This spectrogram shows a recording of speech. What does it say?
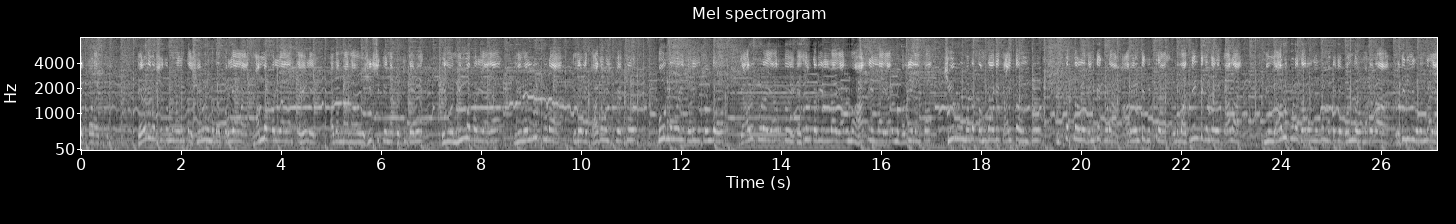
ಏರ್ಪಾಡಾಗ್ತದೆ. ಎರಡು ವರ್ಷದ ಮುನ್ನಗಿಂತ ಶಿರೂರು ಮಠದ ಪರ್ಯಾಯ, ನಮ್ಮ ಪರ್ಯಾಯ ಅಂತ ಹೇಳಿ ಅದನ್ನು ನಾವು ಶೀರ್ಷಿಕೆಯನ್ನು ಕೊಟ್ಟಿದ್ದೇವೆ. ಇದು ನಿಮ್ಮ ಪರ್ಯಾಯ ನೀವೆಲ್ಲರೂ ಕೂಡ ಇದರಲ್ಲಿ ಭಾಗವಹಿಸಬೇಕು. ಪೂರ್ಣವಾಗಿ ತೊಡಗಿಕೊಂಡು ಯಾರು ಕೂಡ ಯಾರದ್ದು ಹೆಸರು ಕರೀಲಿಲ್ಲ, ಯಾರನ್ನು ಹಾಕಲಿಲ್ಲ, ಯಾರನ್ನು ಬರಲಿಲ್ಲ ಅಂತ ಶಿರೂರು ಮಠ ತಮಗಾಗಿ ಕಾಯ್ತಾ ಉಂಟು. ಇಪ್ಪತ್ನಾಲ್ಕು ಗಂಟೆ ಕೂಡ ಆರು ಗಂಟೆ ಬಿಟ್ಟರೆ ಉಳಿದ ಹದಿನೆಂಟು ಗಂಟೆಗಳ ಕಾಲ ನೀವು ಯಾರೂ ಕೂಡ ಸಾರ್ವಜನಿಕರು ಮಠಕ್ಕೆ ಬಂದು ಮಠದ ಪ್ರತಿನಿಧಿಗಳೊಂದಿಗೆ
